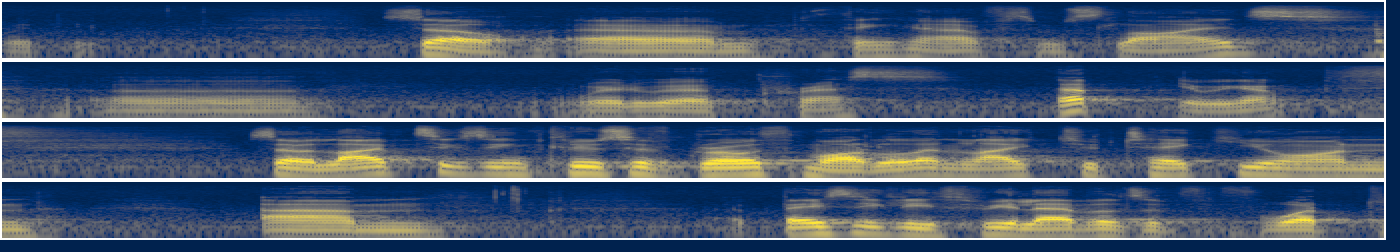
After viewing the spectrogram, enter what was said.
with you. So, um, I think I have some slides. Uh, where do I press? Yep, here we go. So, Leipzig's inclusive growth model, and I'd like to take you on um, basically three levels of what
